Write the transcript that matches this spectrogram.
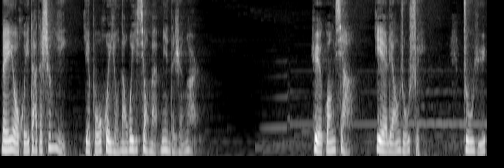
没有回答的声音，也不会有那微笑满面的人儿。月光下，夜凉如水。朱瑜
